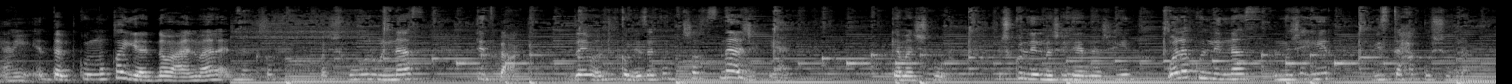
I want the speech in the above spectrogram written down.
يعني أنت بتكون مقيد نوعا ما لأنك شخص مشهور والناس تتبعك. زي ما قلت لكم إذا كنت شخص ناجح يعني كمشهور مش كل المشاهير ناجحين ولا كل الناس المشاهير بيستحقوا الشهرة.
